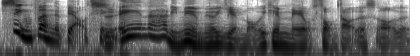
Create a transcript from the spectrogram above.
兴奋的表情。哎、欸，那它里面有没有演某一天没有送到的时候的？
